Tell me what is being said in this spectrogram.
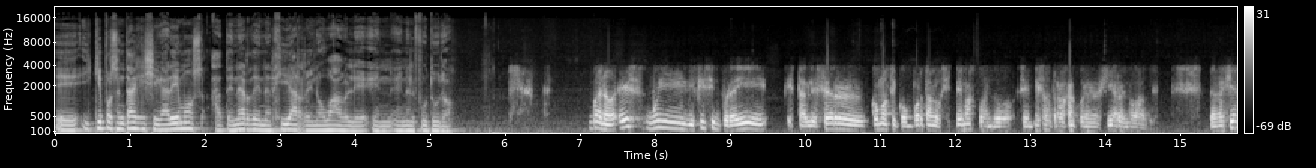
Eh, ¿Y qué porcentaje llegaremos a tener de energía renovable en, en el futuro? Bueno, es muy difícil por ahí establecer cómo se comportan los sistemas cuando se empieza a trabajar con energía renovable. La energía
